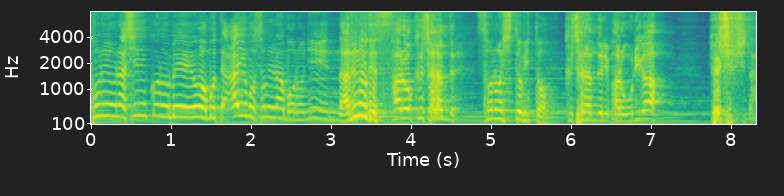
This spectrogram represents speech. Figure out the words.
このような信仰の命を持って愛もそのようなものになるのです 바로 그 사람들, その人々 그 사람들이 바로 우리가 되십시다.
